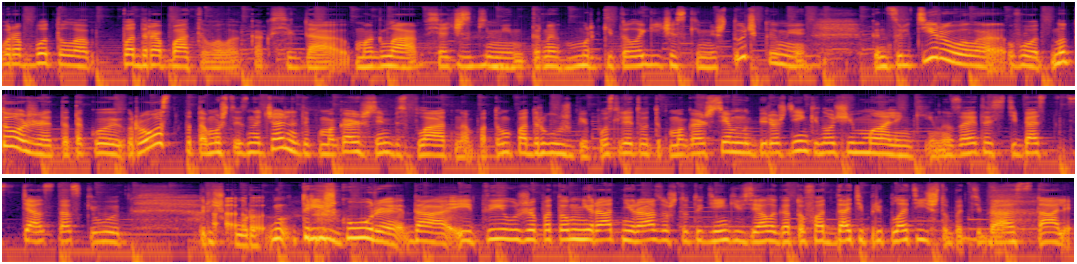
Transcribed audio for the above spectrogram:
работала, подрабатывала, как всегда, могла всяческими интернет-маркетологическими штучками, консультировала, вот. Но тоже это такой рост, потому что изначально ты помогаешь всем бесплатно, потом по дружбе, после этого ты помогаешь всем, ну, берешь деньги, но очень маленькие, но за это с тебя, тебя стаскивают Три шкуры. А, ну, три шкуры, да. И ты уже потом не рад ни разу, что ты деньги взял и готов отдать и приплатить, чтобы от тебя стали.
